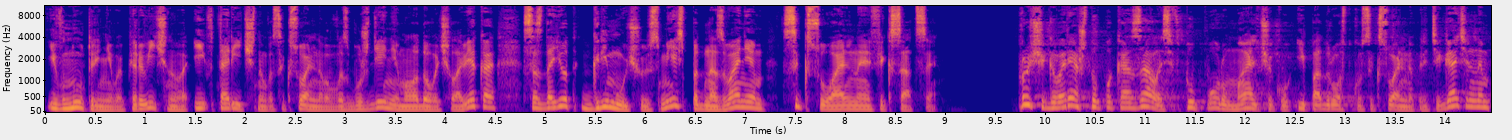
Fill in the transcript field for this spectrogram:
и внутреннего, первичного и вторичного сексуального возбуждения молодого человека создает гремучую смесь под названием «сексуальная фиксация». Проще говоря, что показалось в ту пору мальчику и подростку сексуально притягательным,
